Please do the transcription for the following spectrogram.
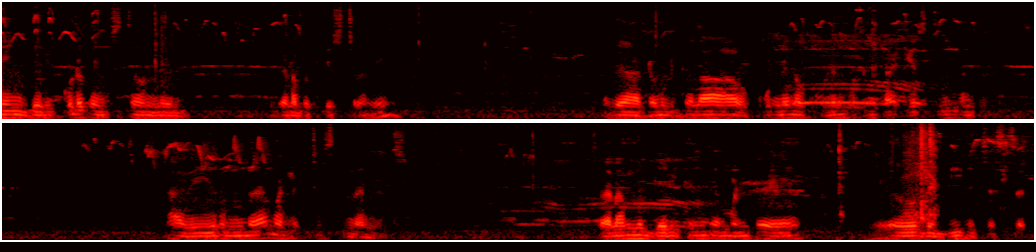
నేను గెలికి కూడా పెంచుతూ ఉండేది గణపతికి ఇష్టమని. అది ఆటోమేటిక్గా అలా ఒక్కొక్కనే ఒక్కొక్కనే పక్కన ఉంటుంది అది ఉందా? మళ్ళీ వచ్చేస్తుంది అని చాలామంది గరికని తెమ్మంటే ఏవో గడ్డీలు వచ్చేస్తారు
